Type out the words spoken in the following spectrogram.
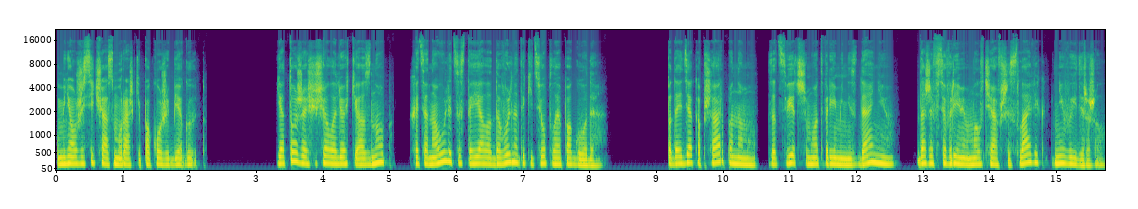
У меня уже сейчас мурашки по коже бегают. Я тоже ощущала легкий озноб, хотя на улице стояла довольно-таки теплая погода. Подойдя к обшарпанному, зацветшему от времени зданию, даже все время молчавший Славик не выдержал.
